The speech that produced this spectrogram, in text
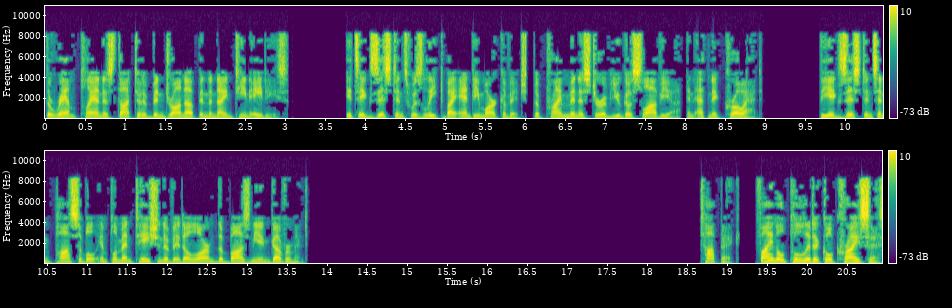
The RAM plan is thought to have been drawn up in the 1980s. Its existence was leaked by Ante Marković, the Prime Minister of Yugoslavia, an ethnic Croat. The existence and possible implementation of it alarmed the Bosnian government. Final political crisis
